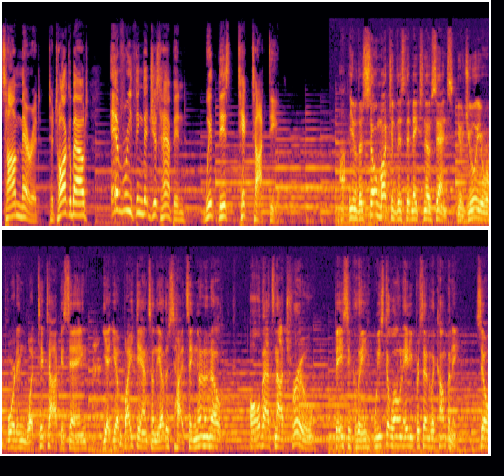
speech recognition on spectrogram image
Tom Merritt to talk about everything that just happened with this TikTok deal. Uh, you know, there's so much of this that makes no sense. You have Julia reporting what TikTok is saying, yet you have ByteDance on the other side saying, no, no, no, all that's not true. Basically, we still own 80% of the company. So,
